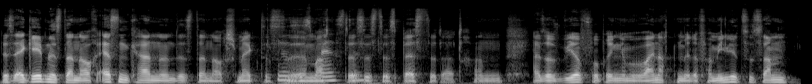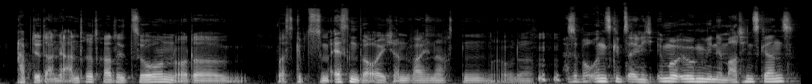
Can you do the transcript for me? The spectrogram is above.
das Ergebnis dann auch essen kann und es dann auch schmeckt, das, das, äh, macht, Beste. das ist das Beste daran. Also wir verbringen immer Weihnachten mit der Familie zusammen. Habt ihr da eine andere Tradition oder was gibt es zum Essen bei euch an Weihnachten? Oder? Also bei uns gibt es eigentlich immer irgendwie eine Martinsgans.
